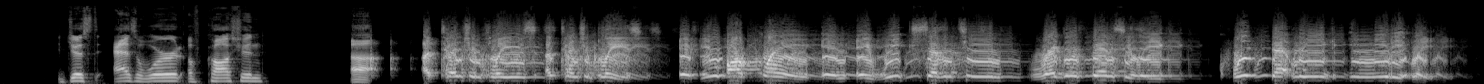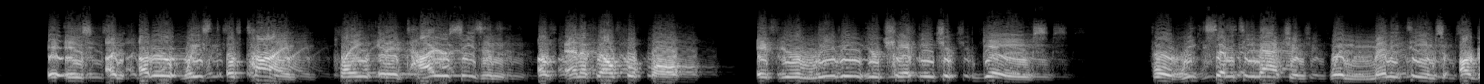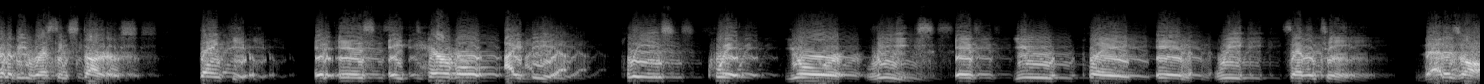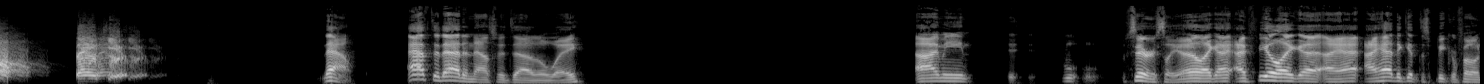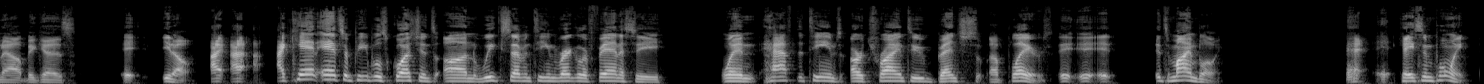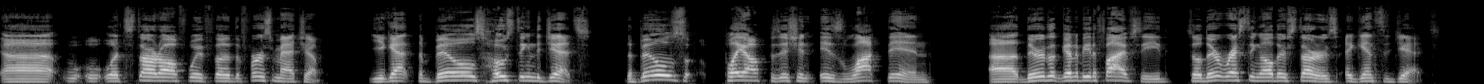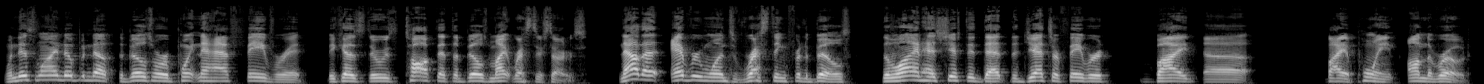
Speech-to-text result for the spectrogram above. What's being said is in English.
just as a word of caution, uh, attention, please. Attention, please. If you are playing in a Week 17 regular fantasy league, quit that league immediately. It is an utter waste of time playing an entire season of NFL football if you're leaving your championship games for week 17 action when many teams are going to be resting starters. Thank you. It is a terrible idea. Please quit your leagues if you play in week 17. That is all. Thank you. Now, after that announcement's out of the way, I mean, seriously, like I, I feel like I, I, I had to get the speakerphone out because it, you know I, I I can't answer people's questions on week 17 regular fantasy when half the teams are trying to bench uh, players. It, it, it it's mind blowing. Case in point, uh, w- let's start off with uh, the first matchup. You got the Bills hosting the Jets. The Bills' playoff position is locked in. Uh, they're going to be the five seed, so they're resting all their starters against the Jets. When this line opened up, the Bills were a point and a half favorite because there was talk that the Bills might rest their starters. Now that everyone's resting for the Bills, the line has shifted that the Jets are favored by uh by a point on the road.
